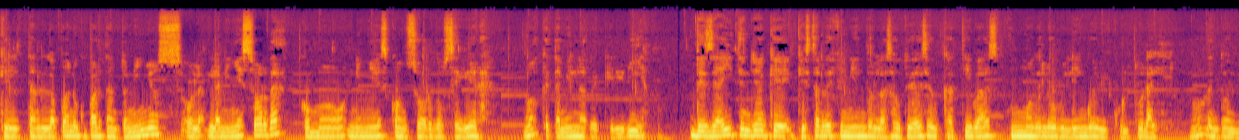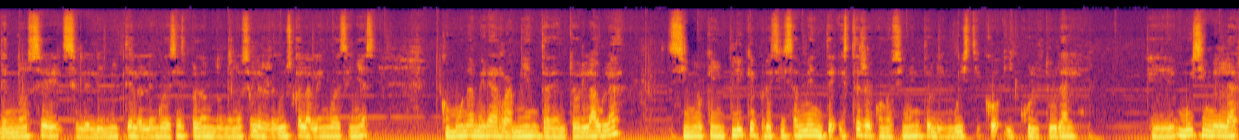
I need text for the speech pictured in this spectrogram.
que la pueden ocupar tanto niños o la, niñez sorda como niñez con sordoceguera, ¿no? que también la requeriría. Desde ahí tendrían que, estar definiendo las autoridades educativas un modelo bilingüe bicultural, ¿no? en donde no se, se, le limite la lengua de señas, perdón, donde no se le reduzca la lengua de señas como una mera herramienta dentro del aula, sino que implique precisamente este reconocimiento lingüístico y cultural, eh, muy similar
